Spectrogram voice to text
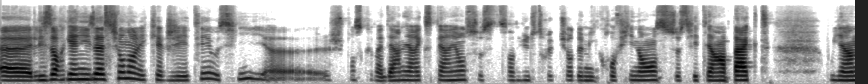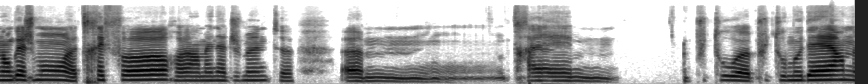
Euh, les organisations dans lesquelles j'ai été aussi, euh, je pense que ma dernière expérience au sein d'une structure de microfinance, société impact, où il y a un engagement euh, très fort, un management très plutôt plutôt moderne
